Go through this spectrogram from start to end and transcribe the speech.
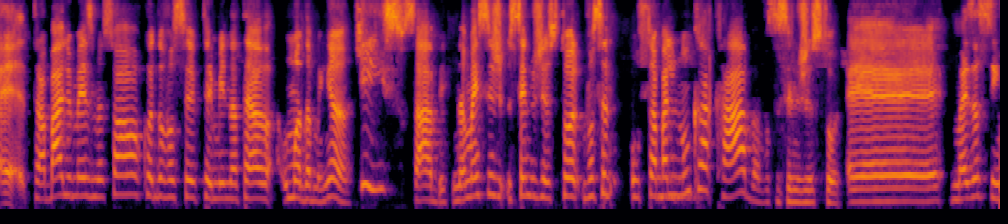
é, trabalho mesmo é só quando você termina até uma da manhã? Que isso, sabe? Ainda mais sendo gestor, você, o trabalho nunca acaba você sendo gestor. É, mas assim,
